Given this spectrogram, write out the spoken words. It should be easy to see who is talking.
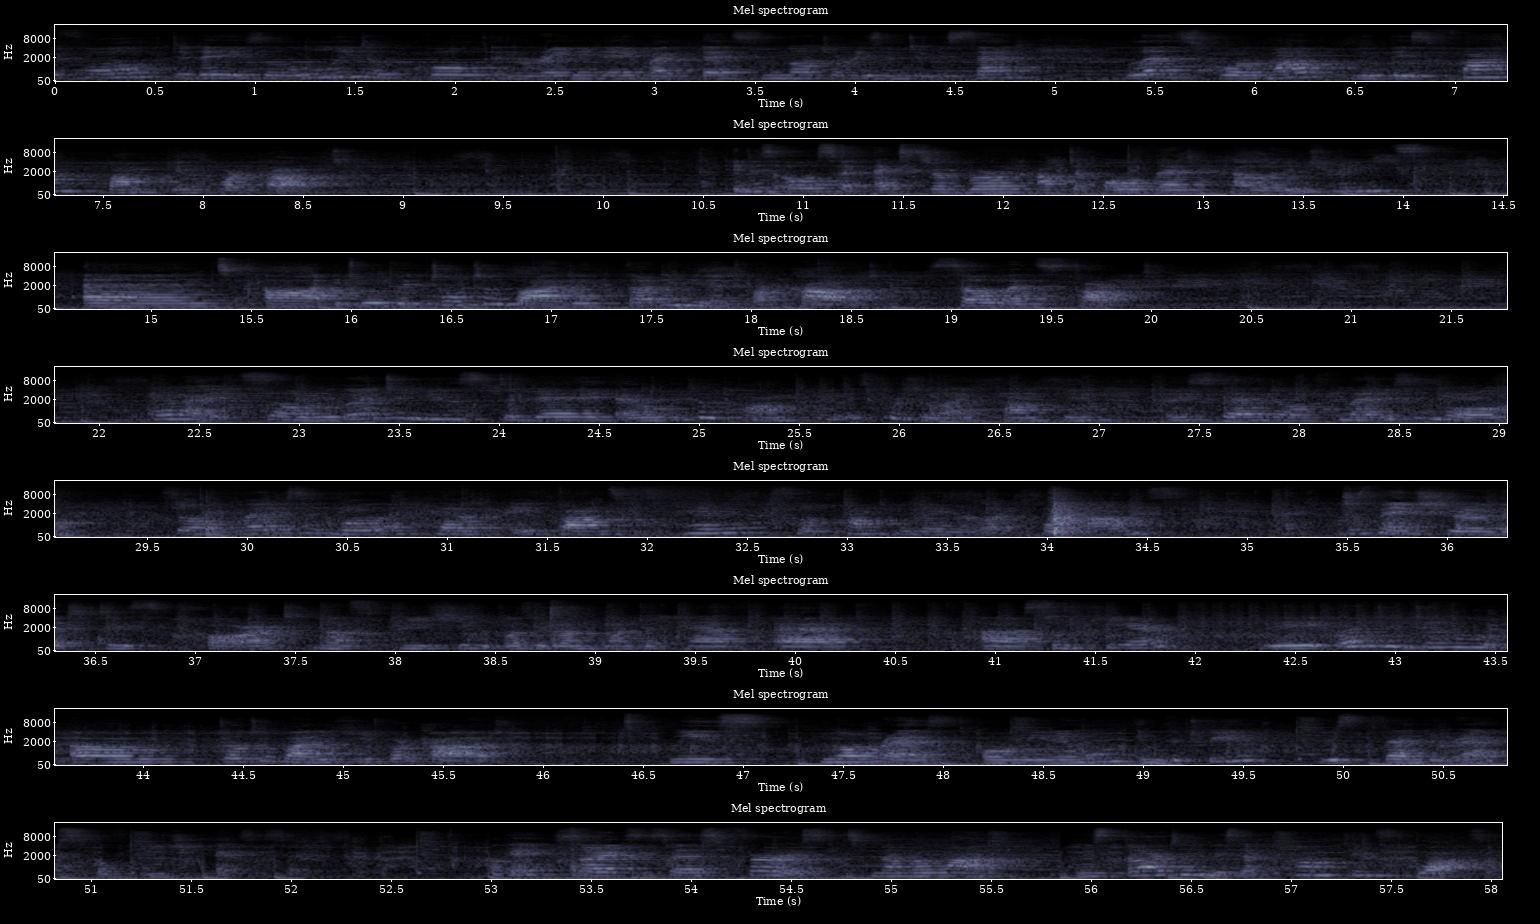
Speaker 1: fall. Today is a little cold and rainy day, but that's not a reason to be sad. Let's warm up with this fun pumpkin workout. It is also extra burn after all that Halloween treats and uh, it will be total body 30 minute workout. So let's start. Alright, so we're going to use today a little pumpkin, it's pretty like pumpkin, instead of medicine ball. So medicine ball I have 8 pounds, it's heavier, so pumpkin maybe like 4 pounds. Just make sure that it is hard, not squishy, because you don't want to have a, a soup here. We're going to do um, total body HIIT workout with no rest or minimum in between with 20 reps of each exercise. Okay, so exercise first. Number one, we're starting with a pumpkin squat.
